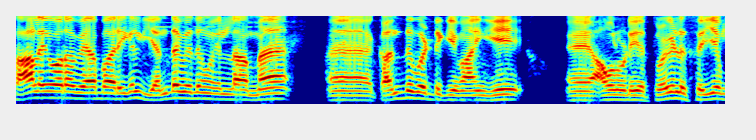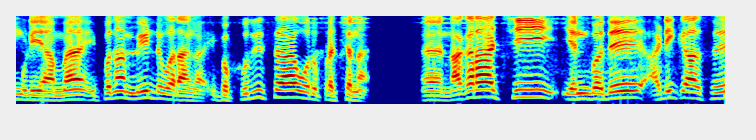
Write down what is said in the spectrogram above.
சாலையோர வியாபாரிகள் எந்த விதமும் இல்லாமல் கந்து வட்டிக்கு வாங்கி அவங்களுடைய தொழிலை செய்ய முடியாமல் இப்போ தான் மீண்டு வராங்க. இப்போ புதுசாக ஒரு பிரச்சனை. நகராட்சி என்பது அடிக்காசு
